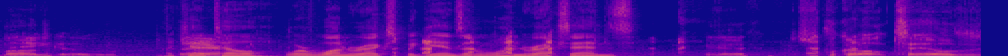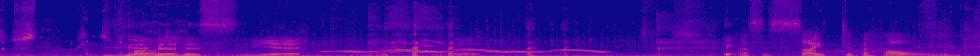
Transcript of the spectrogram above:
There you go. I can't There. tell where one Rex begins and one Rex ends. Yeah. Just look at all the tails. it's Just, it's yeah. That's, uh, that's a sight to behold.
